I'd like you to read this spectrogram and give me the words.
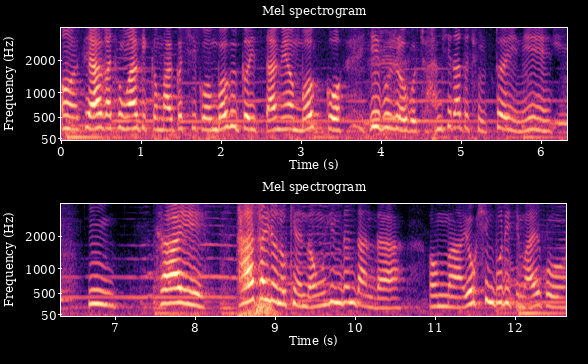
어, 대화가 통하게끔 할 것이고 먹을 거 있다면 먹고 입으려고 잠시라도 줄 터이니. 음, 저 아이 다 살려놓기는 너무 힘든단다. 엄마 욕심 부리지 말고.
